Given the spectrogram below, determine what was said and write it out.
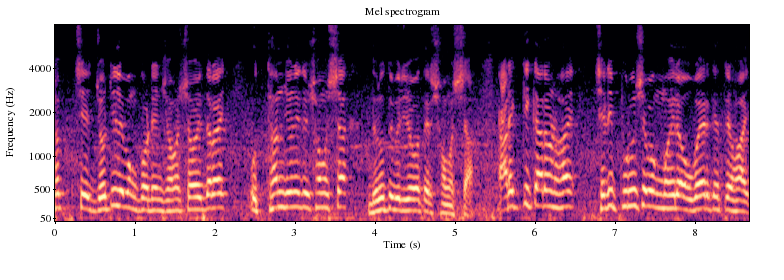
সবচেয়ে জটিল এবং কঠিন সমস্যা হয়ে দাঁড়ায় উত্থানজনিত সমস্যা, দ্রুত বীর্যপাতের সমস্যা। আরেকটি কারণ হয়, সেটি পুরুষ এবং মহিলা উভয়ের ক্ষেত্রে হয়,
